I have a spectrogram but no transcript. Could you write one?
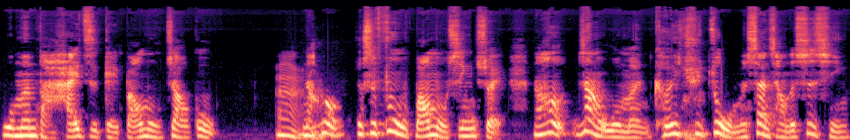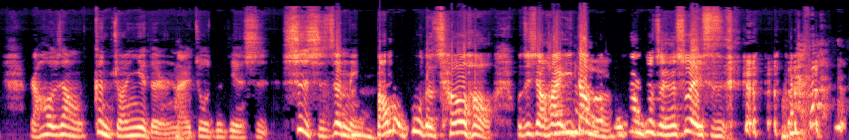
我们把孩子给保姆照顾。嗯，然后就是付保姆薪水，然后让我们可以去做我们擅长的事情，然后让更专业的人来做这件事。事实证明，保姆雇的超好，我的小孩一到我头上就整个睡死。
